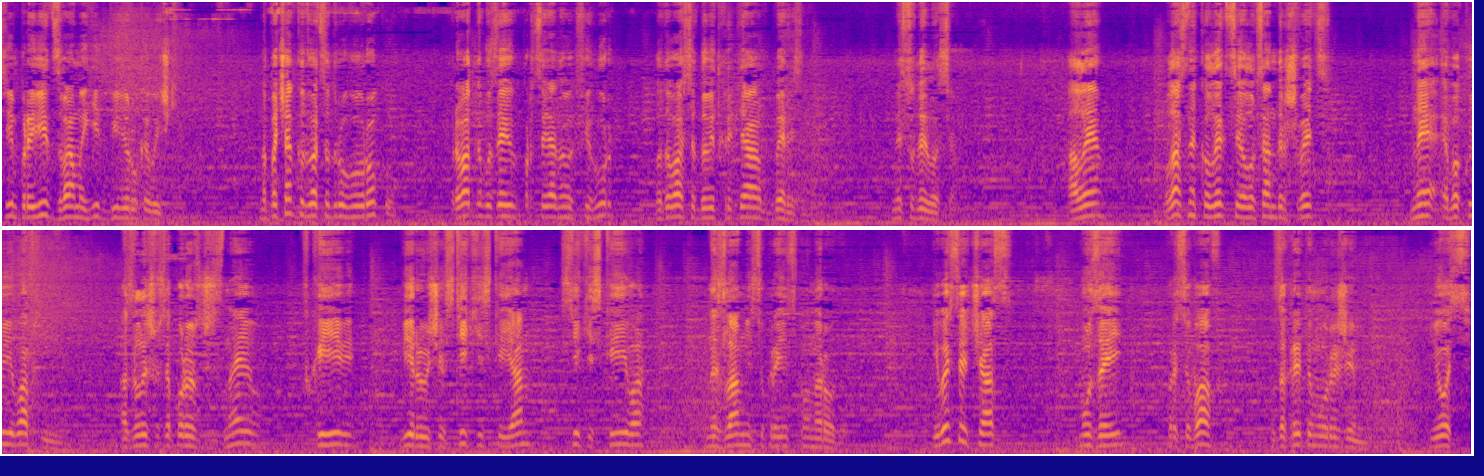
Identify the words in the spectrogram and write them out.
Всім привіт! З вами гід білі рукавички. На початку 22-го року приватний музей порцелянових фігур готувався до відкриття в березні. Не судилося. Але власник колекції Олександр Швець не евакуював її, а залишився поруч з нею в Києві, віруючи в стійкість киян, стійкість Києва, незламність українського народу. І весь цей час музей працював у закритому режимі. І ось,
